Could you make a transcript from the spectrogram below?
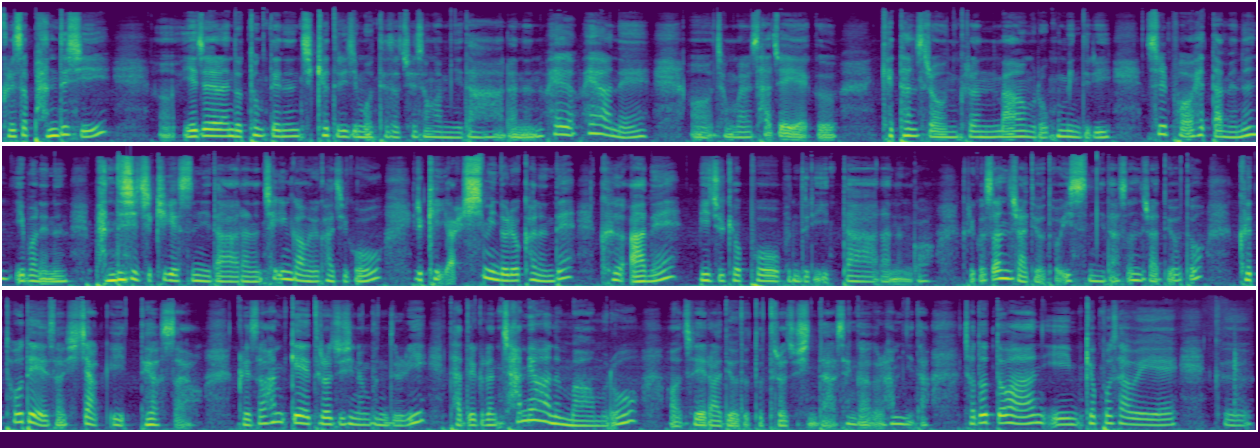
그래서 반드시 어, 예전에 노통 때는 지켜드리지 못해서 죄송합니다. 라는 회, 회한에, 어, 정말 사죄의 그 개탄스러운 그런 마음으로 국민들이 슬퍼했다면은 이번에는 반드시 지키겠습니다. 라는 책임감을 가지고 이렇게 열심히 노력하는데 그 안에 미주 교포 분들이 있다라는 거 그리고 선즈 라디오도 있습니다. 선즈 라디오도 그 토대에서 시작이 되었어요. 그래서 함께 들어주시는 분들이 다들 그런 참여하는 마음으로 어, 제 라디오도 또 들어주신다 생각을 합니다. 저도 또한 이 교포 사회의 그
